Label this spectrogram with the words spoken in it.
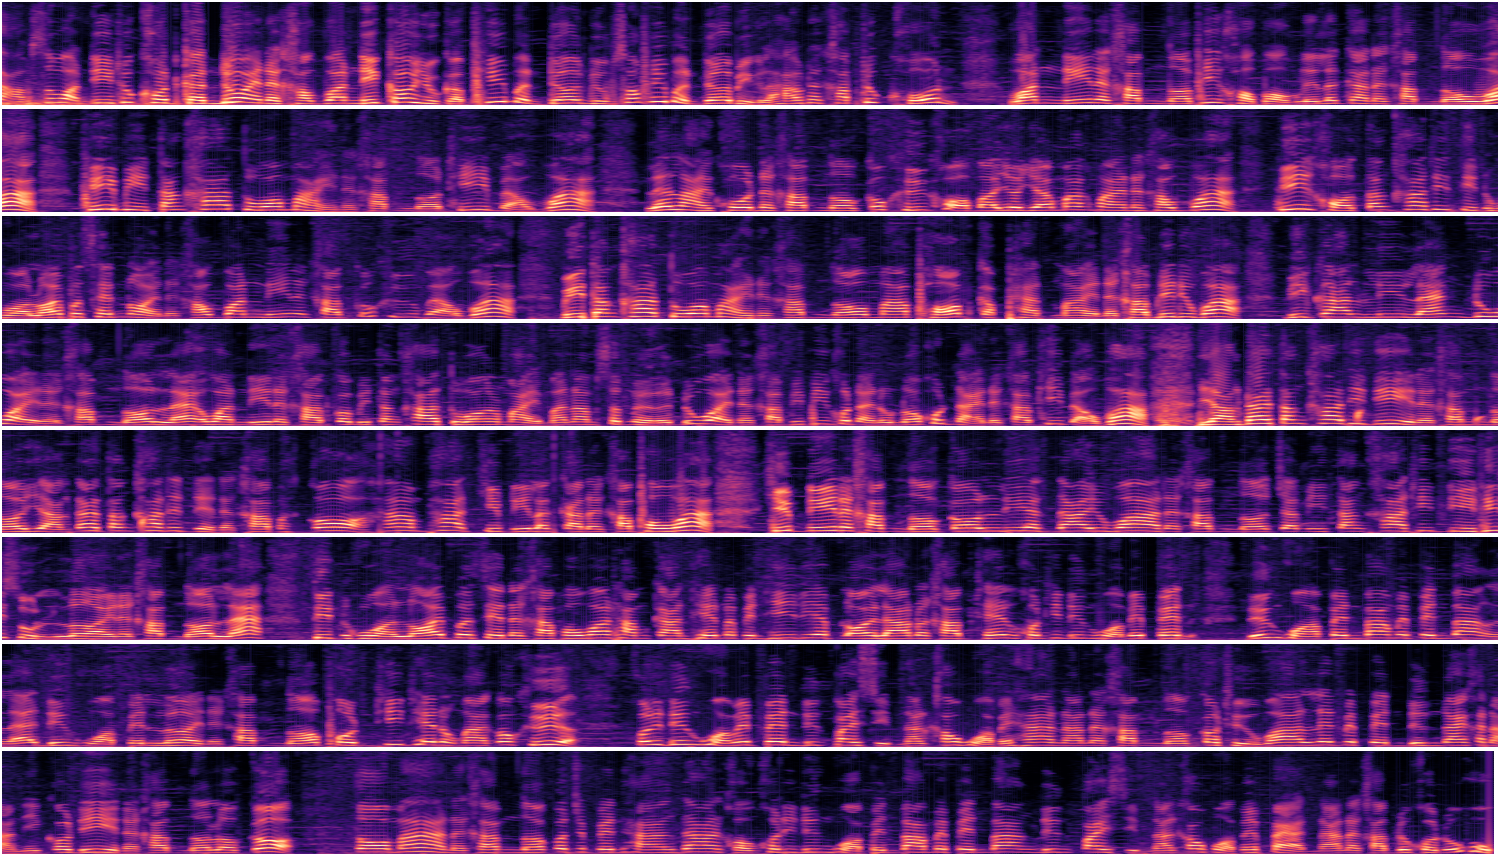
กราบสวัสดีทุกคนกันด้วยนะครับวันนี้ก็อยู่กับพี่เหมือนเดิมอยู่ช่องพี่เหมือนเดิมอีกแล้วนะครับทุกคนวันนี้นะครับนาะพี่ขอบอกเลยแล้วกันนะครับนาะว่าพี่มีตั้งค่าตัวใหม่นะครับนาะที่แบบว่าหลายๆคนนะครับนาะก็คือขอมาเยอะแยะมากมายนะครับว่าพี่ขอตั้งค่าที่ติดหัวร้อยเปอร์เซ็นต์หน่อยนะครับวันนี้นะครับก็คือแบบว่ามีตั้งค่าตัวใหม่นะครับนาะมาพร้อมกับแพทใหม่นะครับเรียกได้ว่ามีการรีแลงค์ด้วยนะครับนาะและวันนี้นะครับก็มีตั้งค่าตัวใหม่มานำเสนอด้วยนะครับพี่ๆคนไหนน้องๆคนไหนนะครับที่แบบว่าอยากได้ตั้งค่าดีๆนะครับเนาะอยากได้ตั้งค่าเด็ดๆนะครับก็ห้ามพลาดคลิปนี้ละกันนะครับ เพราะว่าคลิปนี้นะครับเนาะก็เรียกได้ว่านะครับเนาะจะมีตั้งค่าที่ดีที่สุดเลยนะครับเนาะและติดหัวร้อยเปอร์เซ็นต์นะครับเพราะว่าทำการเทสมาเป็นที่เรียบร้อยแล้วนะครับเทสคนที่ดึงหัวไม่เป็น ดึงหัวเป็นบ้างไม่เป็นบ้าง และดึงหัวเป็นเลยนะครับเนาะผลที่เทสออกมาก็คือ คนที่ดึงหัวไม่เป็นดึงไป 10 นัดเข้าหัวไป 5 นัดนะครับเนาะก็ถือว่าเล่นไม่เป็นดึงได้ขนาดนี้ก็ดีนะครับเนาะแล้วก็ต่อมานะครับเนาะก็จะเป็นทางด้านของคนที่ดึงหัวเป็นบ้างไม่เป็นบ้าง ดึงไป 10 นัดเข้าหัวไป 8 นัดนะครับทุกคนโห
